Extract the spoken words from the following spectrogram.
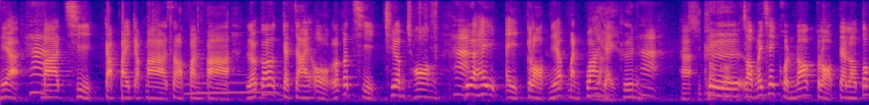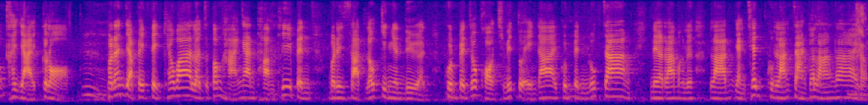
เนี่ยค่ะมาฉีกกลับไปกลับมาสลับฟันปลาอืมแล้วก็กระจายออกแล้วก็ฉีกเชื่อมช่อง ค่ะ เพื่อให้ไอ้กรอบเนี้ยมันกว้างใหญ่ใหญ่ขึ้นค่ะ ฮะคิดนอกกรอบ คือเราไม่ใช่คนนอกกรอบแต่เราต้องขยายกรอบอืมเพราะฉะนั้นอย่าไปติดแค่ว่าเราจะต้องหางานทำที่เป็นบริษัทแล้วกินเงินเดือน คุณเป็นเจ้าของชีวิตตัวเองได้ คุณเป็นลูกจ้าง ในร้านบางเรื่องร้าน อย่างเช่น คุณล้างจานก็ล้างได้ครับ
